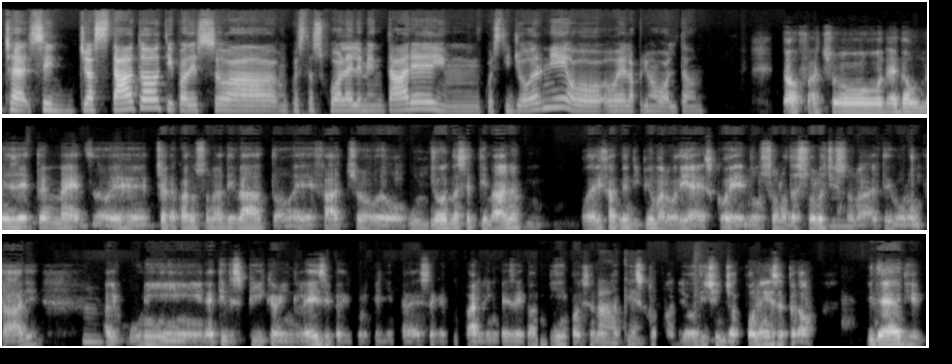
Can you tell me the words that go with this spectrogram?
Cioè, sei già stato tipo adesso a questa scuola elementare in questi giorni o, o è la prima volta? No, faccio è da un mesetto e mezzo, e, cioè da quando sono arrivato, e faccio un giorno a settimana vorrei farne di più ma non riesco e non sono da solo, ci sono altri volontari, mm. alcuni native speaker inglesi perché quello che gli interessa è che tu parli inglese ai bambini, poi se non ah, capiscono okay. glielo dici in giapponese, però l'idea è di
